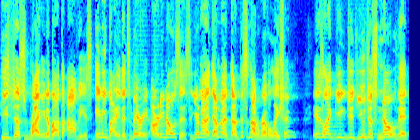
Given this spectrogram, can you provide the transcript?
he's just writing about the obvious. Anybody that's married already knows this. You're not, I'm not, this is not a revelation. It's like you just, you just know that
